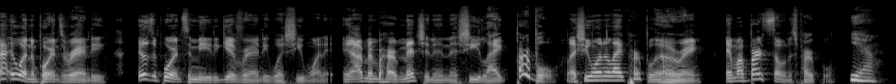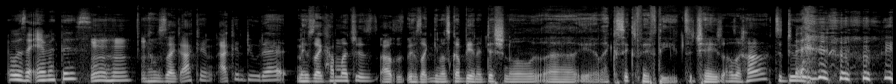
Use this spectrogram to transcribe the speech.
Not, it wasn't important to Randy. It was important to me to give Randy what she wanted. And I remember her mentioning that she liked purple. Like she wanted like purple in her ring. And my birthstone is purple. Yeah. It was an amethyst. And I was like, I can, I can do that. And it was like, how much is? I was, it was like, you know, it's gonna be an additional, uh, yeah, like six fifty to change. I was like, huh, to do? so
